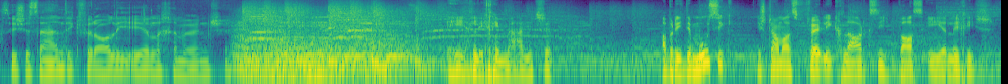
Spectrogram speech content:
Es ist eine Sendung für alle ehrlichen Menschen. Ehrliche Menschen. Aber in der Musik ist damals völlig klar, was ehrlich ist.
